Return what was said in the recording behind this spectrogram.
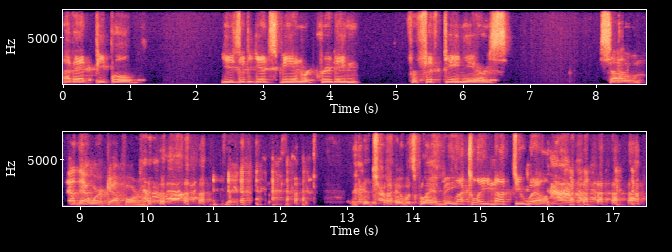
I've had people use it against me in recruiting for 15 years. So, how'd that work out for him? Try What's plan B? Luckily, not too well. oh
